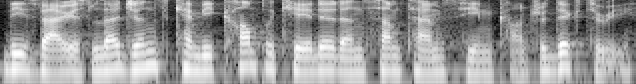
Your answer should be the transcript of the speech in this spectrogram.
These various legends can be complicated and sometimes seem contradictory.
